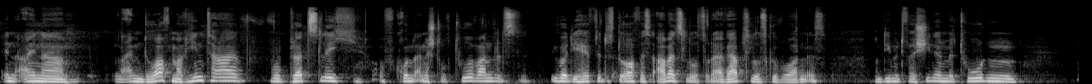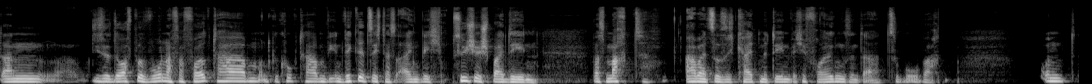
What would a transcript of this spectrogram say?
In einer in einem Dorf, Marienthal, wo plötzlich aufgrund eines Strukturwandels über die Hälfte des Dorfes arbeitslos oder erwerbslos geworden ist und die mit verschiedenen Methoden dann diese Dorfbewohner verfolgt haben und geguckt haben, wie entwickelt sich das eigentlich psychisch bei denen? Was macht Arbeitslosigkeit mit denen? Welche Folgen sind da zu beobachten? Und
